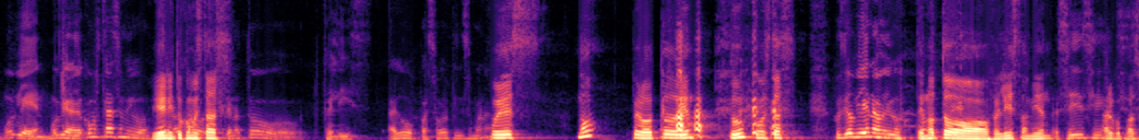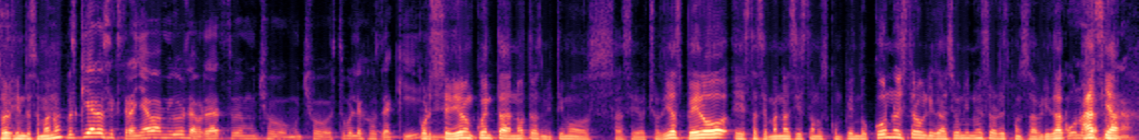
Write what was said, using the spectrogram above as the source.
Muy bien, muy bien. ¿Cómo estás, amigo? Bien, ¿y tú cómo estás? Te noto feliz. ¿Algo pasó el fin de semana? Pues, no, pero todo bien. ¿Tú cómo estás? Pues yo bien, amigo. Te noto feliz también. Sí, sí. ¿Algo sí, pasó sí, el fin de semana? Pues que ya los extrañaba, amigos. La verdad, estuve mucho, mucho, estuve lejos de aquí. Por si se dieron cuenta, no transmitimos hace ocho días, pero esta semana sí estamos cumpliendo con nuestra obligación y nuestra responsabilidad Uno hacia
